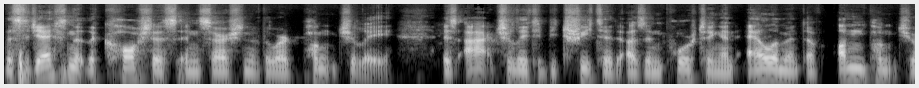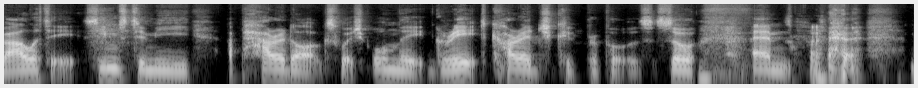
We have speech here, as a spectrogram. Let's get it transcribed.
the suggestion that the cautious insertion of the word punctually is actually to be treated as importing an element of unpunctuality seems to me a paradox which only great courage could propose. So, um,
